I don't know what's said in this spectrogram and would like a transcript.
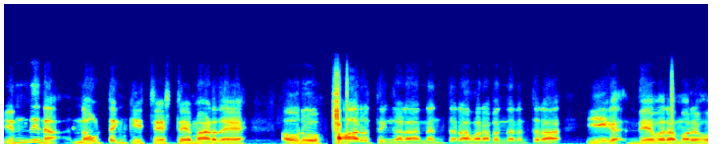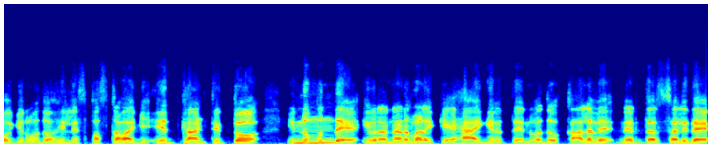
ಎಂದಿನ ನೌಟಂಕಿ ಚೇಷ್ಟೆ ಮಾಡದೆ ಅವರು ಆರು ತಿಂಗಳ ನಂತರ ಹೊರ ಬಂದ ನಂತರ ಈಗ ದೇವರ ಮೊರೆ ಹೋಗಿರುವುದು ಇಲ್ಲಿ ಸ್ಪಷ್ಟವಾಗಿ ಎದ್ ಕಾಣ್ತಿತ್ತು. ಇನ್ನು ಮುಂದೆ ಇವರ ನಡವಳಿಕೆ ಹೇಗಿರುತ್ತೆ ಎನ್ನುವುದು ಕಾಲವೇ ನಿರ್ಧರಿಸಲಿದೆ.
